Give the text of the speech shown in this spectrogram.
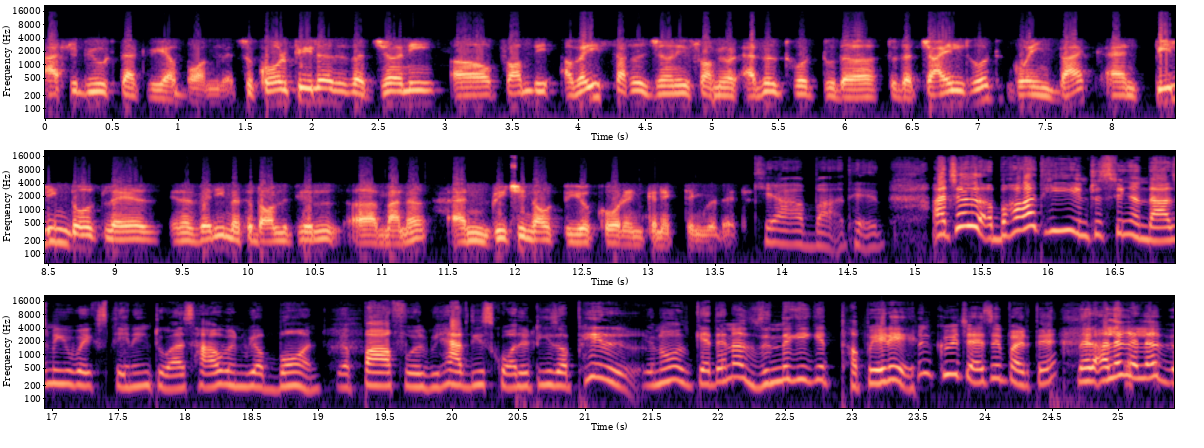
attributes that we are born with so core pillars is a journey uh, from the a very subtle journey from your adulthood to the to the childhood going back and peeling those layers in a very methodological uh, manner and reaching out to your core and connecting with it क्या बात है अचल बहुत ही इंटरेस्टिंग अंदाज में you were explaining to us how when we are born we are powerful we have these qualities और फिर यू नो कहते हैं ना ज़िंदगी के थपेड़े कुछ ऐसे पड़ते हैं अलग अलग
